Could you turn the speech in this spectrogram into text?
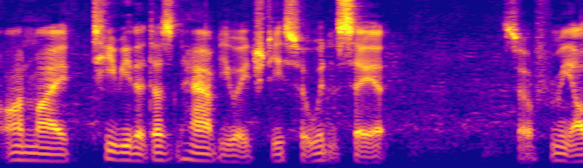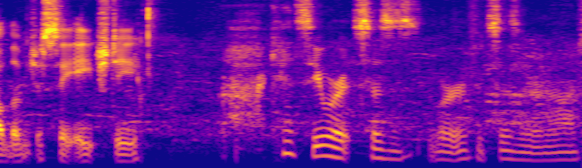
on my TV that doesn't have UHD, so it wouldn't say it. So for me, all of them just say HD. I can't see where it says where if it says it or not.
